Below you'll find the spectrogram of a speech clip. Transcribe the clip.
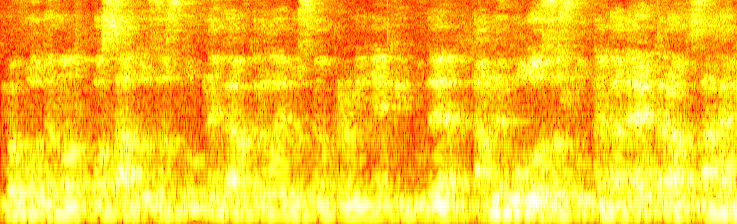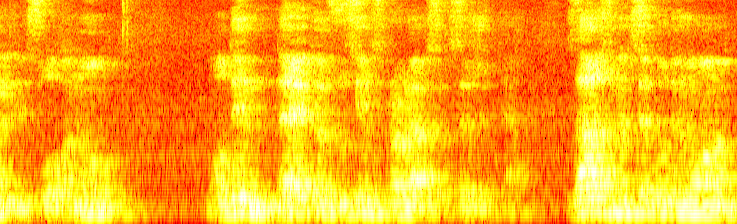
Ми вводимо посаду заступника в тролейбусне управління, який буде. Там не було заступника директора взагалі від слова. Ну, один директор з усім справлявся все життя. Зараз ми це будемо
